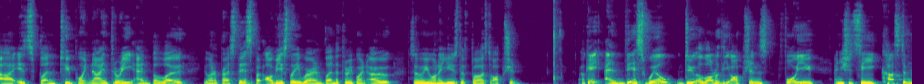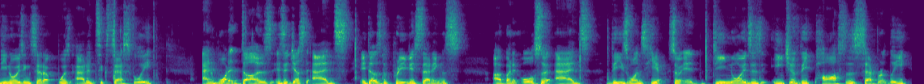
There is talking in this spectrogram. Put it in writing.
uh, it's Blender 2.93 and below, you want to press this, but obviously we're in Blender 3.0, so you want to use the first option. Okay, and this will do a lot of the options for you. And you should see custom denoising setup was added successfully. And what it does is it just adds, it does the previous settings, uh, but it also adds these ones here. So it denoises each of the passes separately.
